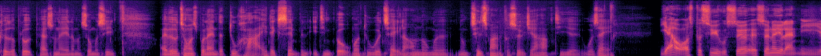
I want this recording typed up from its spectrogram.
kød- og blodpersonale, om man så må sige. Og jeg ved, Thomas Bolander, du har et eksempel i din bog, hvor du øh, taler om nogle, øh, nogle tilsvarende forsøg, de har haft i øh, USA. Ja, og også på sygehus Sønderjylland i,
